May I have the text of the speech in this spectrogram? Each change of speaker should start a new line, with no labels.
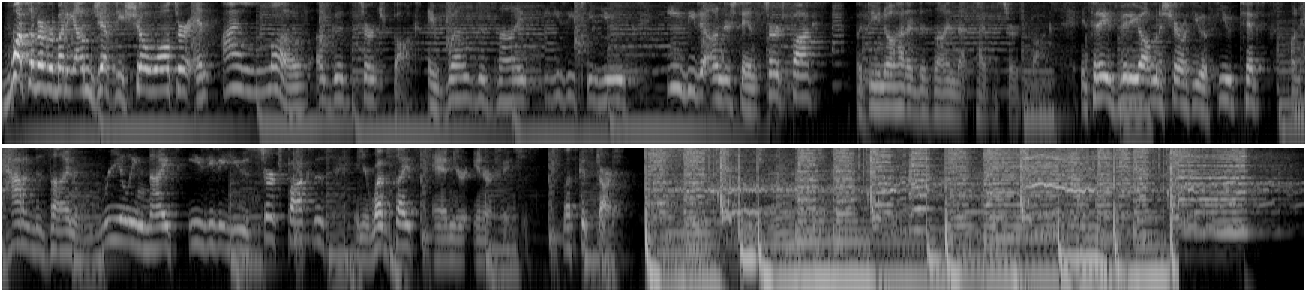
What's up everybody, I'm Jesse Showalter and I love a good search box. A well-designed, easy to use, easy to understand search box, but do you know how to design that type of search box? In today's video, I'm gonna share with you a few tips on how to design really nice, easy to use search boxes in your websites and your interfaces. Let's get started.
